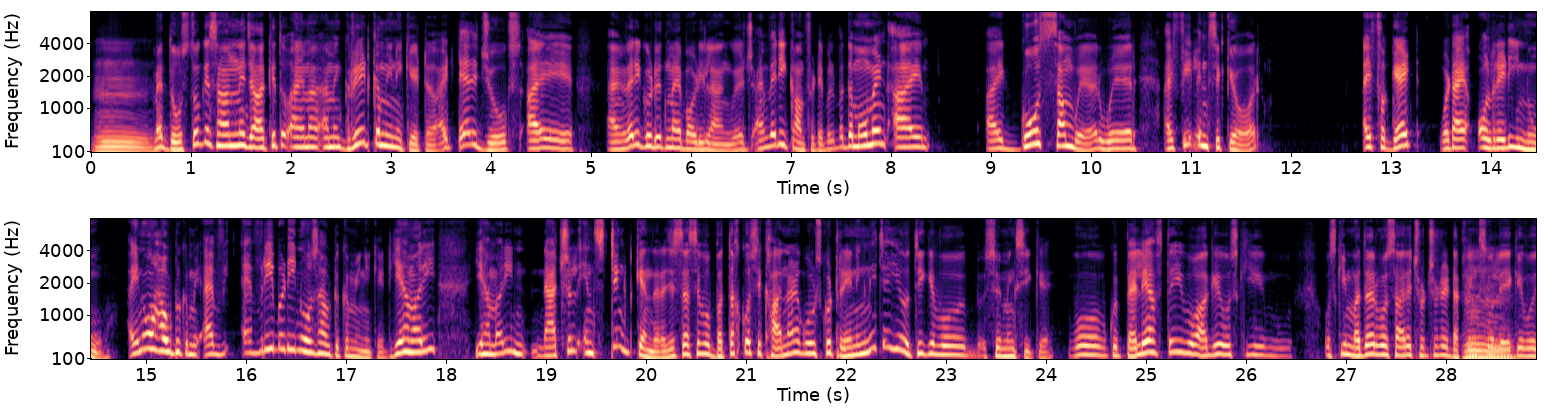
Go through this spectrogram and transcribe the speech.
Hmm. میں دوستوں کے سامنے جا کے تو I a great communicator I tell jokes I I am very good with my body language I am very comfortable but the moment I I go somewhere where I feel insecure I fidget what I already know I know how to everybody knows how to communicate یہ ہماری یہ ہماری نیچرل انسٹنگ کے اندر ہے جس طرح سے وہ بطخ کو سکھانا ہے اس کو ٹریننگ نہیں چاہیے ہوتی کہ وہ سوئمنگ سیکھے وہ کوئی پہلے ہفتے ہی وہ آگے اس کی اس کی مدر وہ سارے چھوٹے چھوٹے ڈکلنگس کو لے کے وہ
